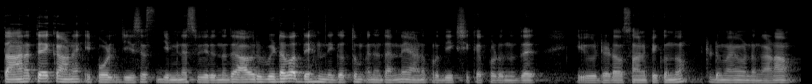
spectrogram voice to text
സ്ഥാനത്തേക്കാണ് ഇപ്പോൾ ജീസസ് ജിമിനസ് വരുന്നത്. ആ ഒരു വിടവ് അദ്ദേഹം നികത്തും എന്ന് തന്നെയാണ് പ്രതീക്ഷിക്കപ്പെടുന്നത്. ഈ വീഡിയോയുടെ അവസാനിപ്പിക്കുന്നു. ഇടുമായി കൊണ്ടും കാണാം.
